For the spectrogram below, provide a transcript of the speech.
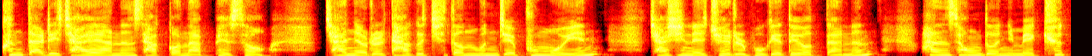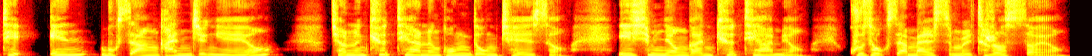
큰딸이 자해하는 사건 앞에서 자녀를 다그치던 문제 부모인 자신의 죄를 보게 되었다는 한 성도님의 큐티인 묵상 간증이에요. 저는 큐티하는 공동체에서 20년간 큐티하며 구속사 말씀을 들었어요.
